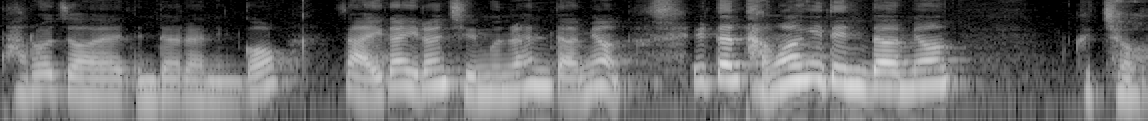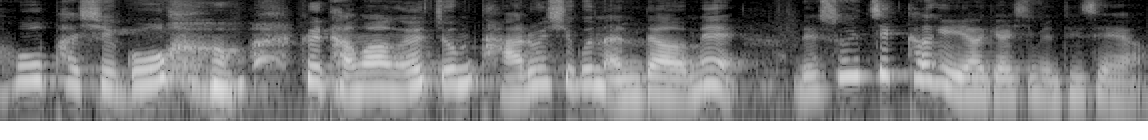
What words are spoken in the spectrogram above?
다뤄져야 된다라는 거. 그래서 아이가 이런 질문을 한다면 일단 당황이 된다면 그쵸 호흡하시고 그 당황을 좀 다루시고 난 다음에 네, 솔직하게 이야기하시면 되세요.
